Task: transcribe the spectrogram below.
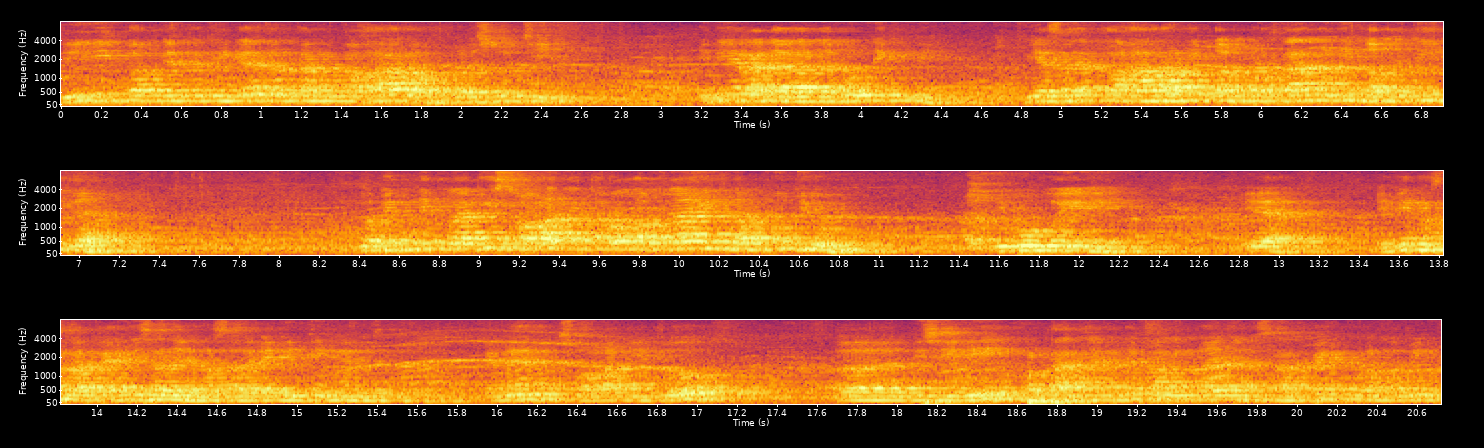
di bab yang ketiga tentang taharah bersuci. Ini rada-rada unik nih. Biasanya taharah di bab pertama, di bab ketiga. Lebih unik lagi sholat itu bab lain bab 7 di buku ini. Ya, ini masalah teknis saja, masalah editing nanti karena sholat itu e, di sini pertanyaannya paling banyak sampai kurang lebih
